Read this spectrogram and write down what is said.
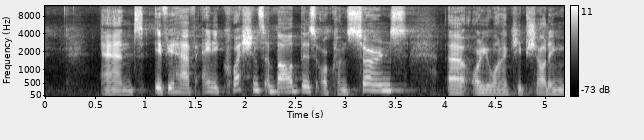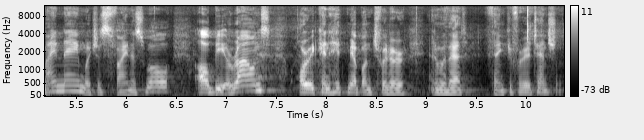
And if you have any questions about this or concerns, uh, or you want to keep shouting my name, which is fine as well, I'll be around, or you can hit me up on Twitter. And with that, thank you for your attention.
